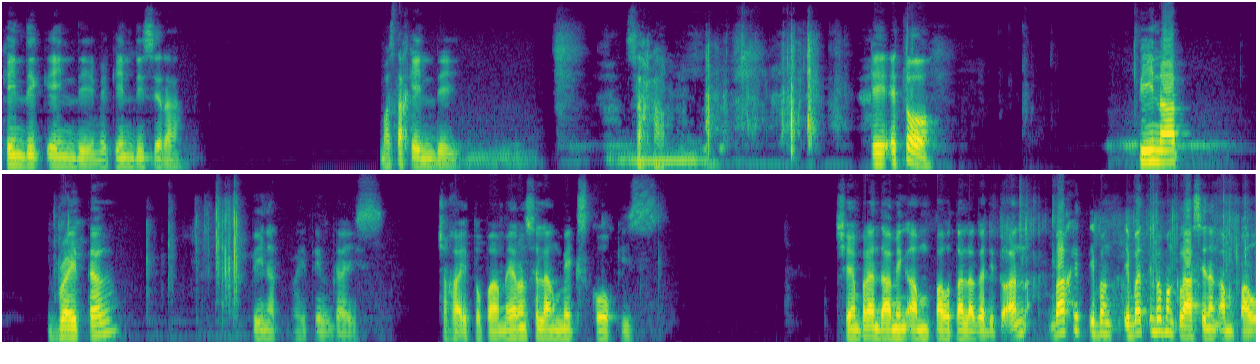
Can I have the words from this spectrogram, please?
Candy candy, may candy sira. Basta candy. Sarap. Eh, ito. Peanut brittle. Peanut brittle, guys. Tsaka ito pa, meron silang mixed cookies. Siyempre, ang daming ampaw talaga dito. An bakit ibang, iba't iba bang klase ng ampaw?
